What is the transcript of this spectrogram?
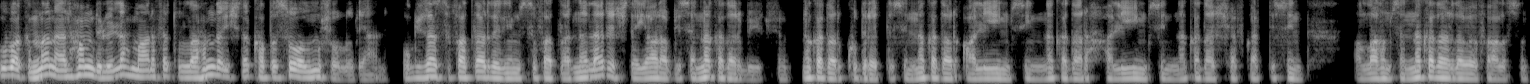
Bu bakımdan elhamdülillah marifetullah'ın da işte kapısı olmuş olur yani. O güzel sıfatlar dediğimiz sıfatlar neler? İşte Ya Rabbi sen ne kadar büyüksün, ne kadar kudretlisin, ne kadar alimsin, ne kadar halimsin, ne kadar şefkatlisin. Allah'ım sen ne kadar da vefalısın.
